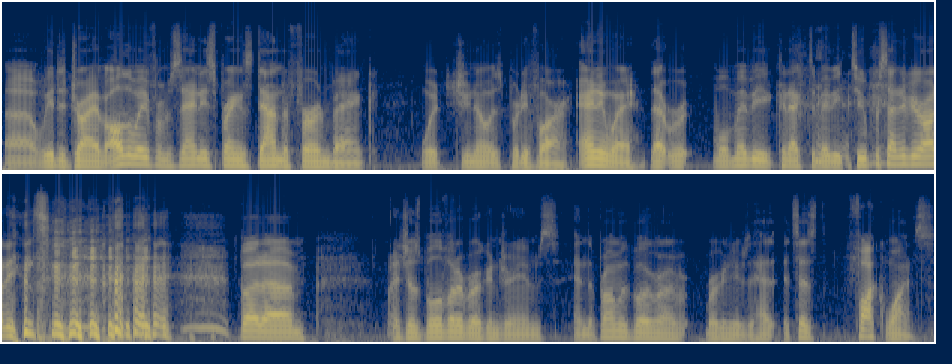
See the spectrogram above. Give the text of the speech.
uh, we had to drive all the way from Sandy Springs down to Fernbank, which you know is pretty far. Anyway, that r- will maybe connect to maybe two percent of your audience. but um, I chose Boulevard of Broken Dreams, and the problem with Boulevard of Broken Dreams it, has, it says "fuck" once.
